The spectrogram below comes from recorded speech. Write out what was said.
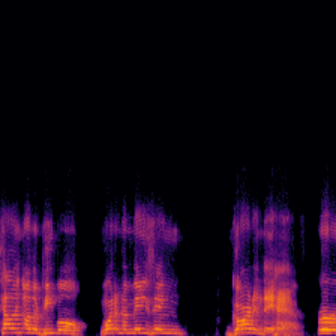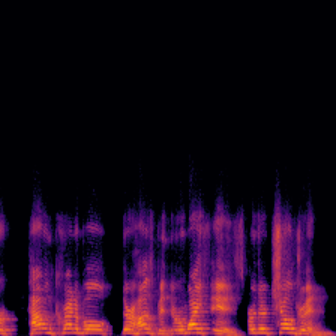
telling other people what an amazing garden they have, or how incredible their husband or wife is, or their children,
